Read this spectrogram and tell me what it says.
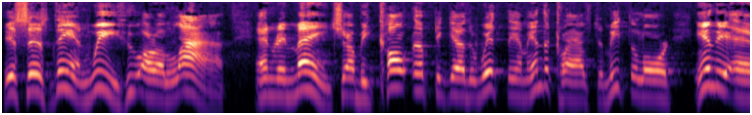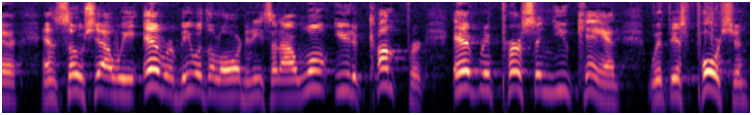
it says, Then we who are alive and remain shall be caught up together with them in the clouds to meet the Lord in the air, and so shall we ever be with the Lord. And he said, I want you to comfort every person you can with this portion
